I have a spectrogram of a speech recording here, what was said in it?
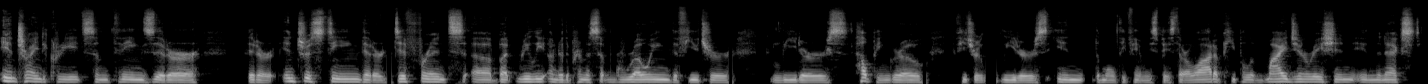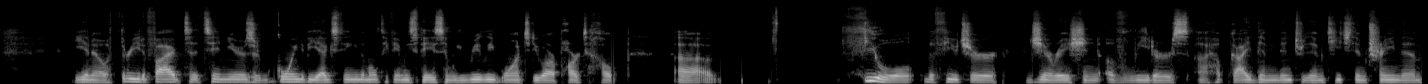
and trying to create some things that are that are interesting, that are different, uh, but really under the premise of growing the future leaders, helping grow future leaders in the multifamily space. There are a lot of people of my generation in the next you know, three to five to 10 years are going to be exiting the multifamily space. And we really want to do our part to help uh, fuel the future generation of leaders, uh, help guide them, mentor them, teach them, train them,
